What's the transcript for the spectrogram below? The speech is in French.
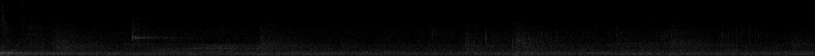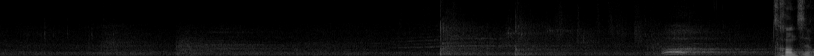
Trente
